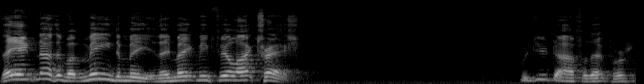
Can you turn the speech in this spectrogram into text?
They ain't nothing but mean to me, and they make me feel like trash. Would you die for that person?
